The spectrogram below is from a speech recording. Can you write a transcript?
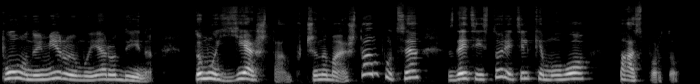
повною мірою моя родина. Тому є штамп чи немає штампу, це здається історія тільки мого паспорту.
